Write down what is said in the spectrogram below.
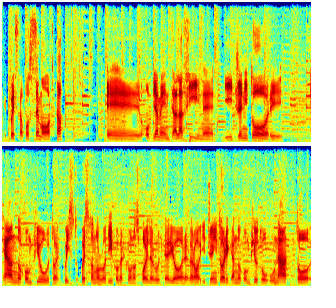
che questa fosse morta e ovviamente alla fine i genitori che hanno compiuto, e questo, questo non lo dico perché è uno spoiler ulteriore, però i genitori che hanno compiuto un atto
